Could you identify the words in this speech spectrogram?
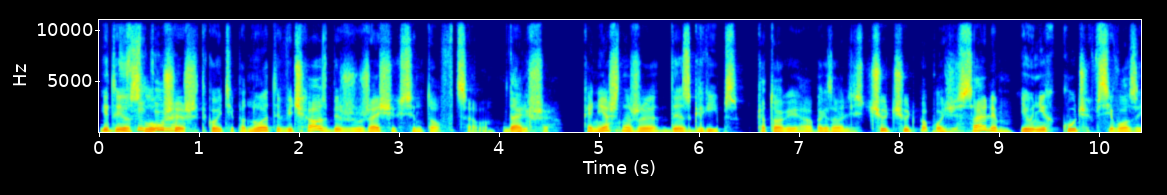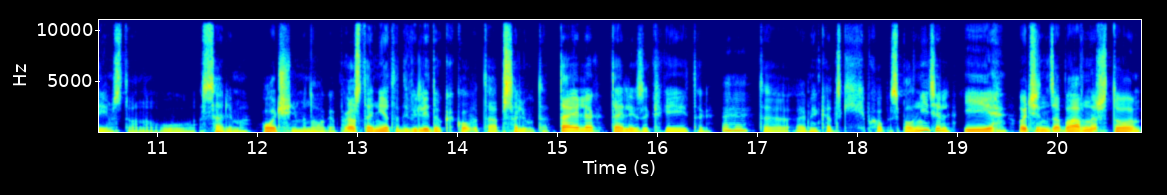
И ты ее слушаешь, и такой, типа, ну, это Вичхаус без жужжащих синтов в целом. Дальше. Конечно же, Death Grips, которые образовались чуть-чуть попозже Salem, и у них куча всего заимствовано у Salem а. Очень много. Просто они это довели до какого-то абсолюта. Tyler, Tyler the Creator, Мгм. это американский хип-хоп-исполнитель. И очень забавно, что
